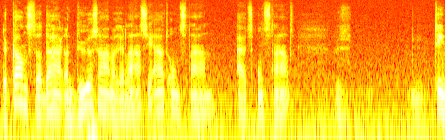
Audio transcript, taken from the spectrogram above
de kans dat daar een duurzame relatie uit, uit ontstaat, dus 10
